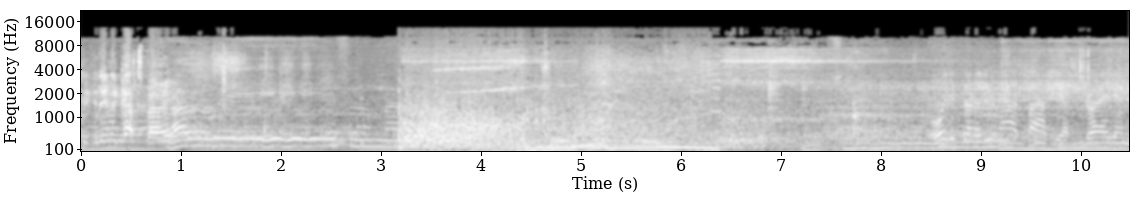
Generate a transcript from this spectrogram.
Took it in the guts, Barry. Got to do now is pass the Australian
